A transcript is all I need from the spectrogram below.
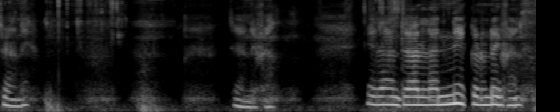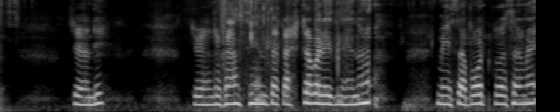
చూడండి. చూడండి ఫ్రెండ్స్. ఇలాంటి వాళ్ళన్నీ ఇక్కడ ఉన్నాయి ఫ్రెండ్స్. చూడండి. చూడండి ఫ్రెండ్స్ ఇంత కష్టపడేది నేను. మీ సపోర్ట్ కోసమే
